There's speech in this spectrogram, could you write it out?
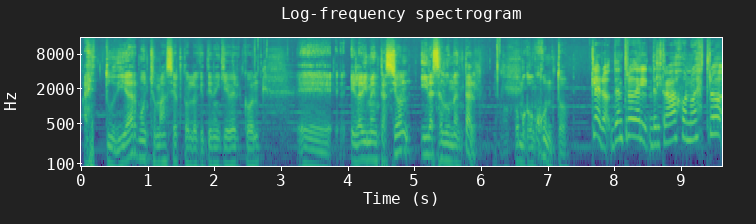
a estudiar mucho más, ¿cierto? Lo que tiene que ver con la alimentación y la salud mental como conjunto. Claro, dentro del, trabajo nuestro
